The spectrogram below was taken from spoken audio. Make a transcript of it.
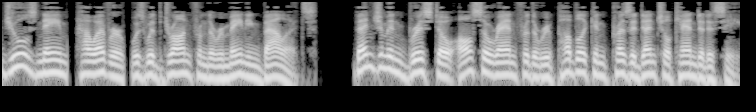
Jewell's name, however, was withdrawn from the remaining ballots. Benjamin Bristow also ran for the Republican presidential candidacy,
